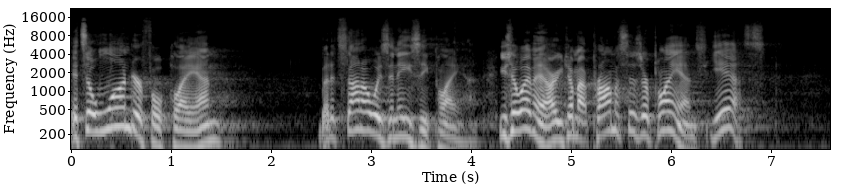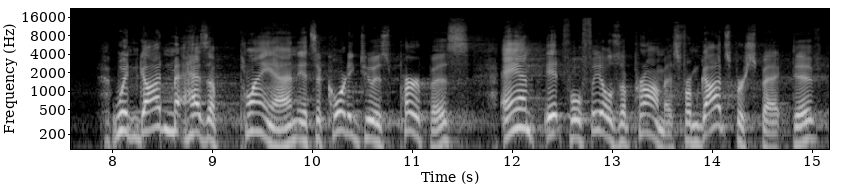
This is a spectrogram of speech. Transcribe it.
it's a wonderful plan, but it's not always an easy plan. You say, wait a minute, are you talking about promises or plans? Yes. When God has a plan, it's according to his purpose and it fulfills a promise. From God's perspective,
